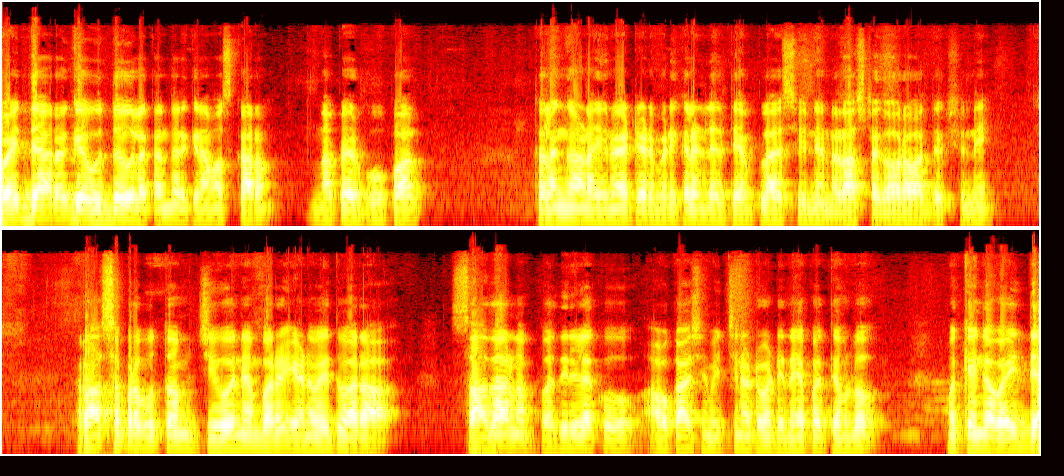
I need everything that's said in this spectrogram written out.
వైద్య ఆరోగ్య ఉద్యోగులకందరికీ నమస్కారం. నా పేరు Bhupal. Telangana united medical and health employees union రాష్ట్ర గౌరవ అధ్యక్షుడిని రాష్ట్ర ప్రభుత్వం జీవో నెంబర్ ఎనభై ద్వారా సాధారణ బదిలీలకు అవకాశం ఇచ్చినటువంటి నేపథ్యంలో ముఖ్యంగా వైద్య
